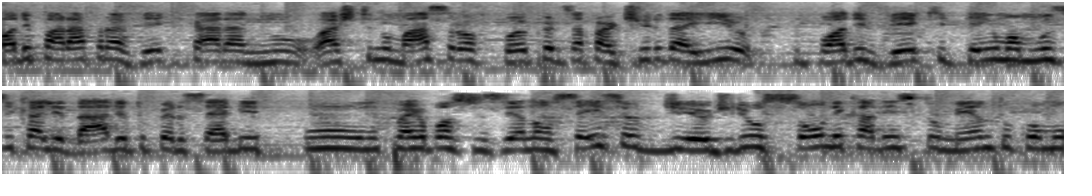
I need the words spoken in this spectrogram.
Pode parar pra ver que, cara, no, acho que no Master of Puppets, a partir daí, tu pode ver que tem uma musicalidade, tu percebe o. Como é que eu posso dizer? Não sei se eu, eu diria o som de cada instrumento como,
